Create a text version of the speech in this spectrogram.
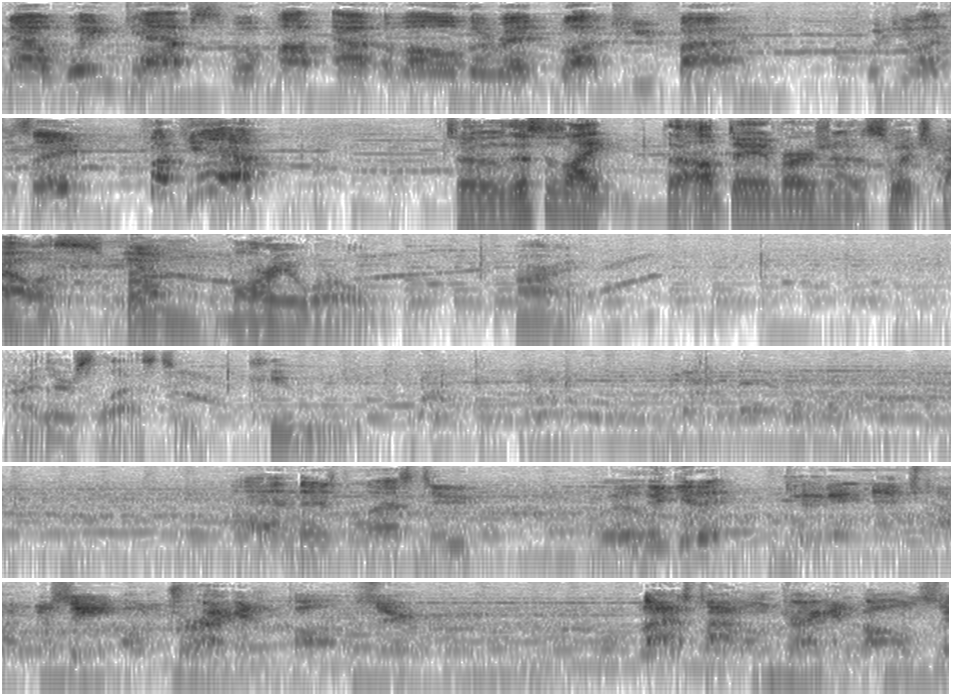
Now, wing caps will pop out of all the red blocks you find. Would you like to save? Fuck yeah! So, this is like the updated version of the Switch Palace from Mario World. Alright. Alright, there's the last two. Cool. And there's the last two. Will he get it? Tune in next time to see on Dragon Ball Z. Last time on Dragon Ball Z.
